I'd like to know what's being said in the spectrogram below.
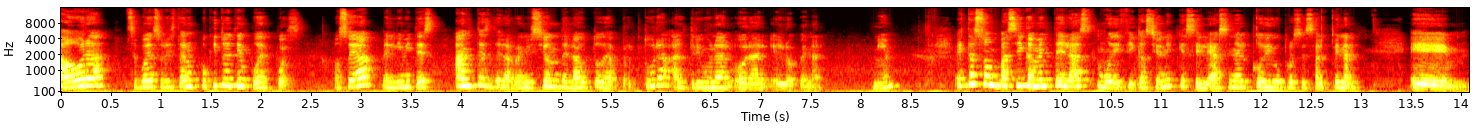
ahora se pueden solicitar un poquito de tiempo después. O sea, el límite es antes de la remisión del auto de apertura al tribunal oral en lo penal. Bien. Estas son básicamente las modificaciones que se le hacen al Código Procesal Penal. Eh,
